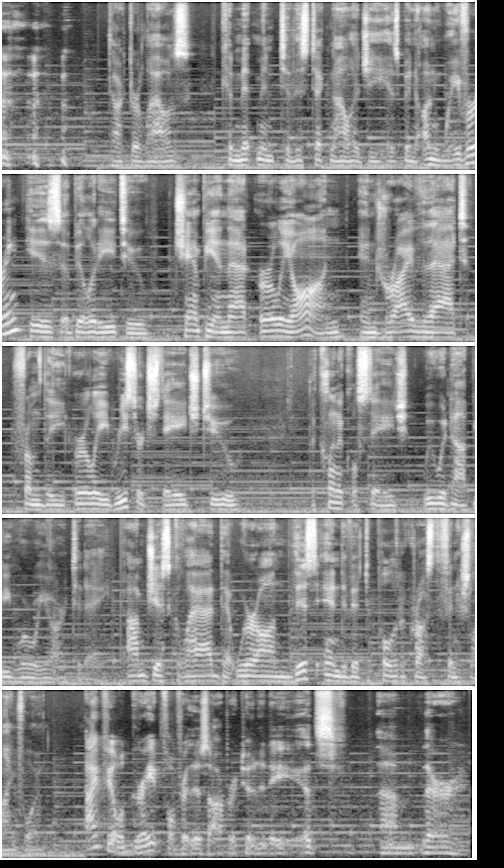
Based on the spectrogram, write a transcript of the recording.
Dr. Low's commitment to this technology has been unwavering. His ability to champion that early on and drive that from the early research stage to the clinical stage, we would not be where we are today. I'm just glad that we're on this end of it to pull it across the finish line for him. I feel grateful for this opportunity. It's um, there are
